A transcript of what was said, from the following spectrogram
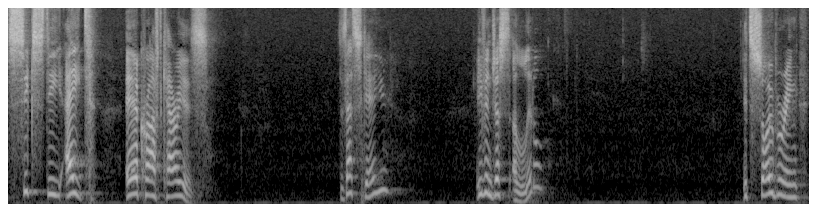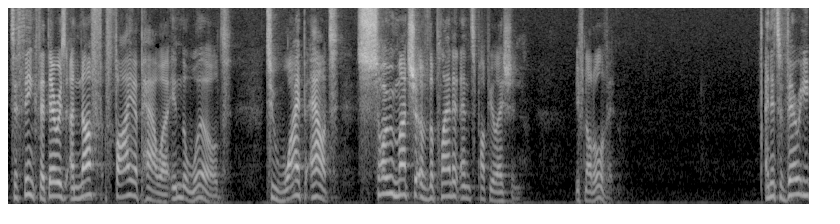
68 aircraft carriers. Does that scare you? Even just a little? It's sobering to think that there is enough firepower in the world to wipe out so much of the planet and its population if not all of it. And it's a very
